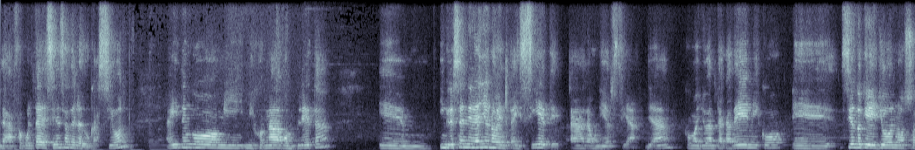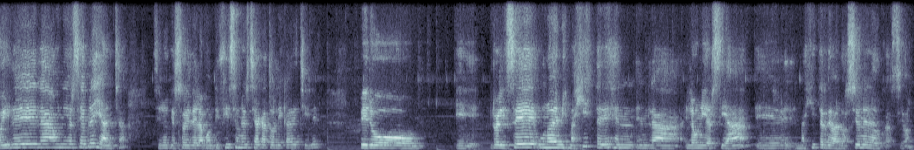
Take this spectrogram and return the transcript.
la Facultad de Ciencias de la Educación. Ahí tengo mi, jornada completa. Ingresé en el año 97 a la universidad, ¿ya? Como ayudante académico, eh, siendo que yo no soy de la Universidad de Playa Ancha, sino que soy de la Pontificia Universidad Católica de Chile, pero eh, realicé uno de mis magísteres en, la, universidad, eh, el magíster de evaluación en la educación,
